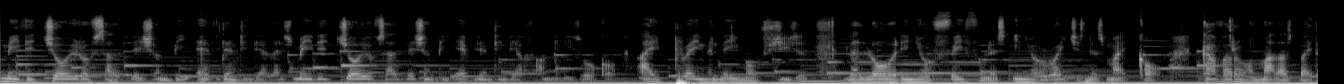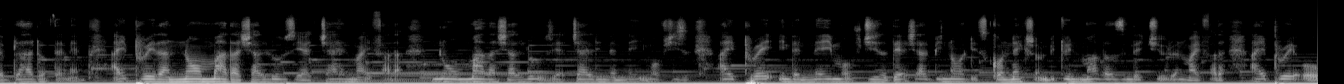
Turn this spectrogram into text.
may the joy of salvation be evident in their lives. May the joy of salvation be evident in their families, oh God. I pray in the name of Jesus, the Lord, in your faithfulness, in your righteousness, my God, cover our mothers by the blood of the Lamb. I pray that no mother shall lose their child, my Father. No mother shall lose their child in the name of Jesus. I pray in the name of Jesus, there shall be no disconnection between mothers and the children, my Father. I pray, oh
